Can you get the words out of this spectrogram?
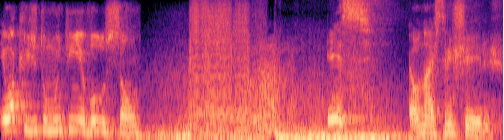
Eu acredito muito em evolução. Esse é o Nas Trincheiras.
